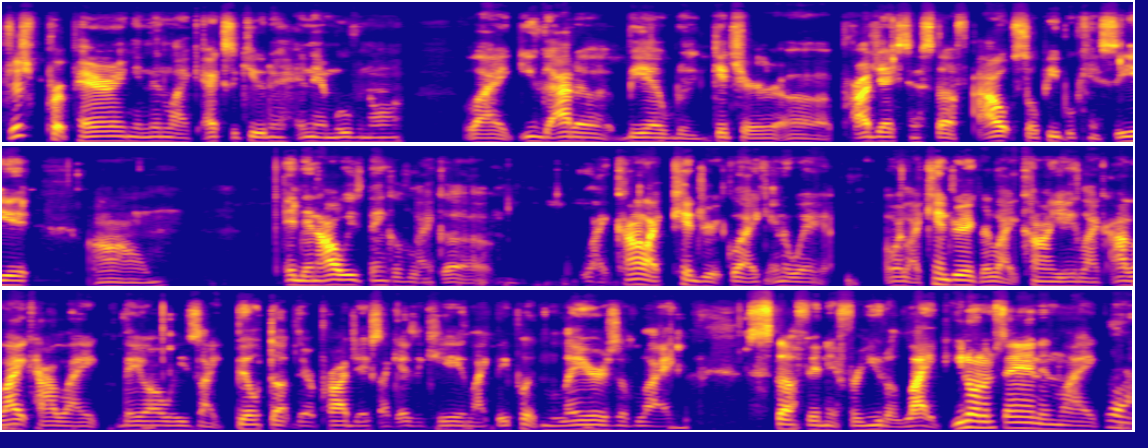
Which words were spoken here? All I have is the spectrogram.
just preparing and then like executing and then moving on. Like you gotta be able to get your uh, projects and stuff out so people can see it. Um, and then I always think of like uh like kind of like Kendrick, like in a way or like Kendrick or like Kanye, like I like how like they always like built up their projects like as a kid, like they put in layers of like stuff in it for you to like. You know what I'm saying? And like yeah.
